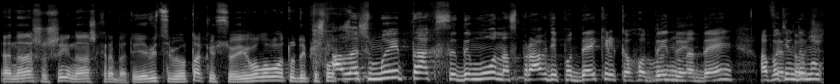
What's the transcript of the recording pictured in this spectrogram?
е, на нашу шию, на наш хребет. Уявіть собі, отак і все. І голова туди пішла. Але ж ми так сидимо насправді по декілька годин Годин. на день, а потім точно. думаємо,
